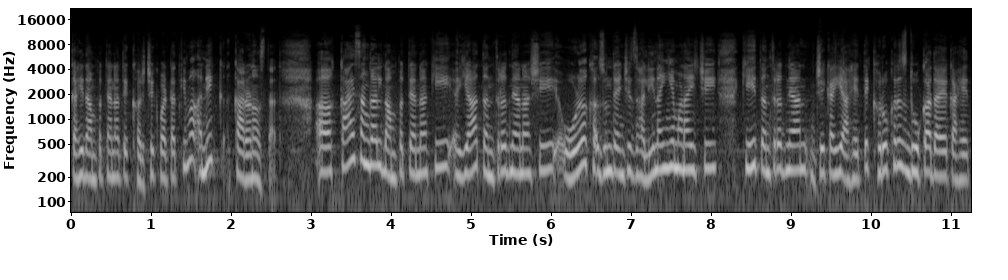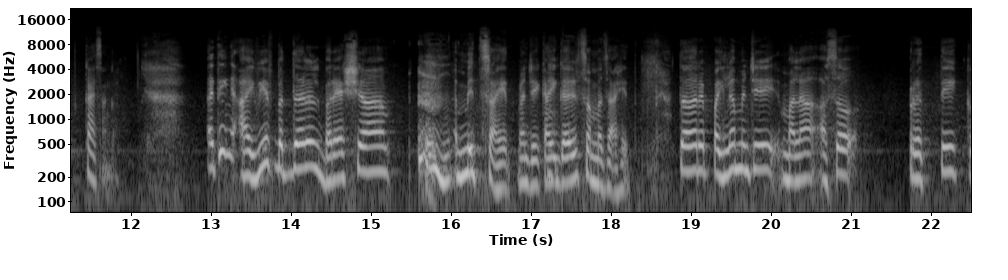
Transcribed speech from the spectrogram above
काही दाम्पत्यांना ते खर्चिक वाटतात किंवा अनेक कारणं असतात. काय सांगाल दाम्पत्यांना की या तंत्रज्ञानाशी ओळख अजून त्यांची झाली नाही आहे म्हणायची? की हे तंत्रज्ञान जे काही आहे ते खरोखरच धोकादायक आहेत काय सांगाल? आय थिंक आय व्ही एफबद्दल बऱ्याचशा मिथ्स आहेत म्हणजे काही गैरसमज आहेत. तर पहिलं म्हणजे मला असं प्रत्येक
